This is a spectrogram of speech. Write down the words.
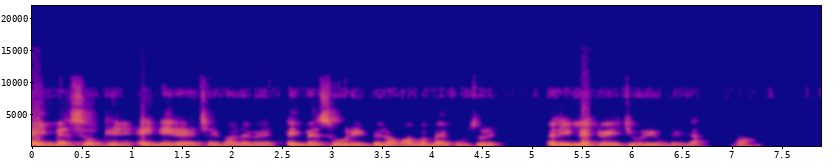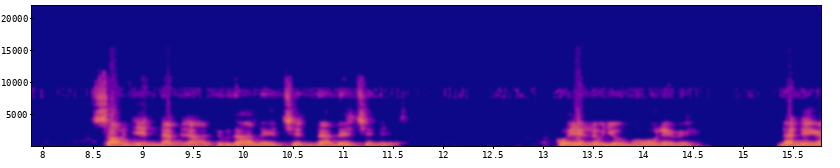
အိမ်မက်ဆိုခင်အိတ်နေတဲ့အချိန်မှာလည်းပဲအိမ်မက်ဆိုးတွေဘယ်တော့မှမမက်ဘူးဆိုတဲ့အဲ့ဒီလက်တွေ့အကျိုးတွေကိုလည်းရနော် စောင့်ခြင်းနတ်များလူသားလဲချစ်နတ်လဲချစ်နေကိုယ့်ရဲ့လုံခြုံမှုကိုလည်းပဲနတ်တွေက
